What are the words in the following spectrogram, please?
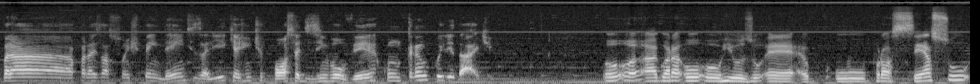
para as ações pendentes ali que a gente possa desenvolver com tranquilidade. Agora, o, o Riuso, é, o processo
